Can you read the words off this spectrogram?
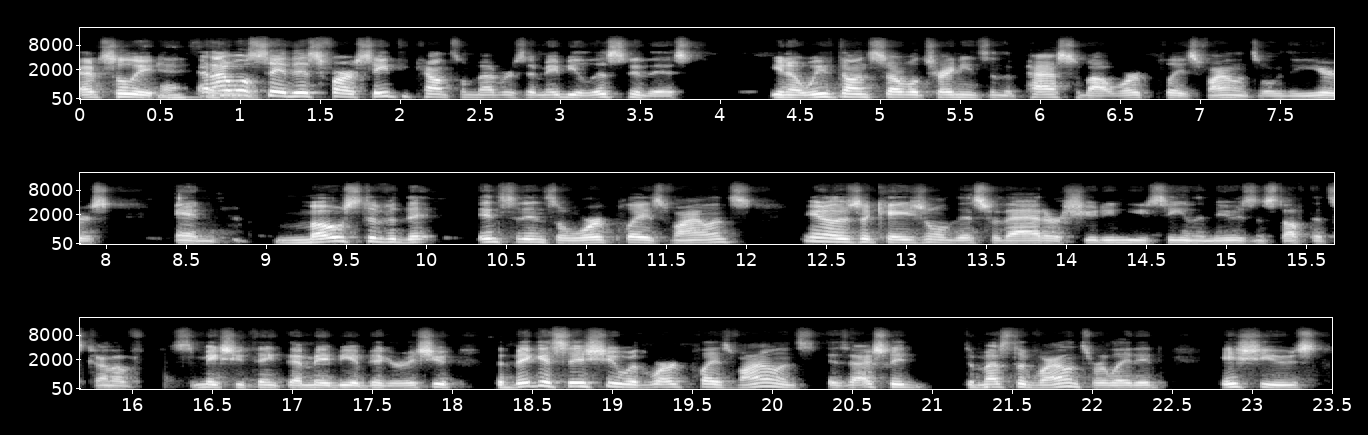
Absolutely. Yeah, And I will say this for our safety council members that maybe listen to this, you know, we've done several trainings in the past about workplace violence over the years. And most of the incidents of workplace violence, you know, there's occasional this or that or shooting you see in the news and stuff that's kind of makes you think that may be a bigger issue. The biggest issue with workplace violence is actually domestic violence related issues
